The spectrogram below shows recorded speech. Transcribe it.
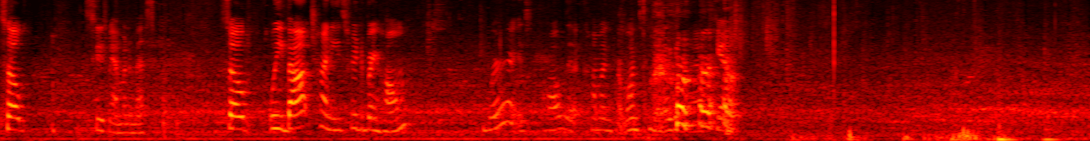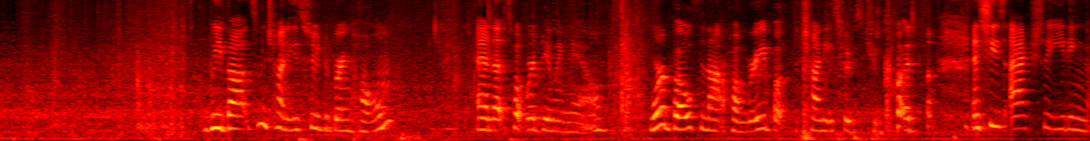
So, excuse me, I'm gonna miss. So, we bought Chinese food to bring home. Where is all that coming from? Once I get a napkin. We bought some Chinese food to bring home, and that's what we're doing now. We're both not hungry, but the Chinese food is too good. and she's actually eating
